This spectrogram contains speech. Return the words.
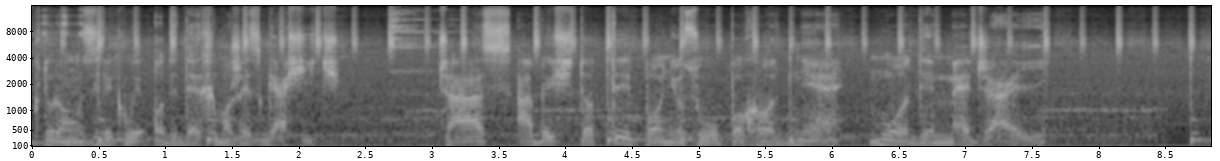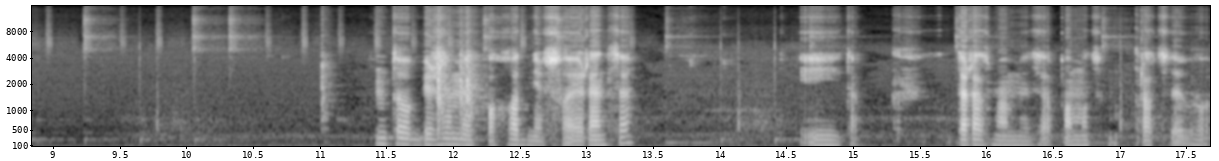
którą zwykły oddech może zgasić. Czas, abyś to ty poniósł pochodnie, młody Medjay. No to bierzemy pochodnie w swoje ręce. I tak, teraz mamy za pomocą pracy, bo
